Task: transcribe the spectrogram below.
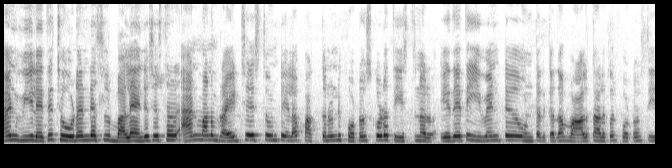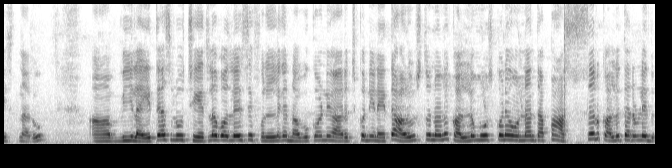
అండ్ వీలైతే చూడండి అసలు భలే ఎంజాయ్ చేస్తారు అండ్ మనం రైడ్ చేస్తుంటే ఇలా పక్క నుండి ఫొటోస్ కూడా తీస్తున్నారు. ఏదైతే ఈవెంట్ ఉంటుంది కదా వాళ్ళ తాలూకా ఫొటోస్ తీస్తున్నారు. వీళ్ళైతే అసలు చేతిలో వదిలేసి ఫుల్గా నవ్వుకొని అరుచుకొని నేనైతే అరుస్తున్నాను. కళ్ళు మూసుకొనే ఉన్నాను తప్ప అస్సలు కళ్ళు తెరవలేదు.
